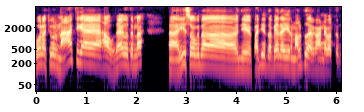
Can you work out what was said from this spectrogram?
ಪೂರ ಚೂರು ನಾಚಿಗೆ ಆವು ದಯಗುತ್ತಂಡ ಈ ಸೋಗದ ಒಂಜಿ ಪದ್ಯದ ಬೇಲೆ ಇರ್ ಮಲ್ಪುದಾರ್ ಕಾಂಡೆ ಬರ್ತದ.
